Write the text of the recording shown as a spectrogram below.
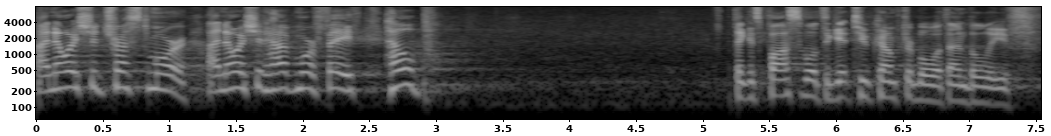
I know I should trust more. I know I should have more faith. Help. I think it's possible to get too comfortable with unbelief.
